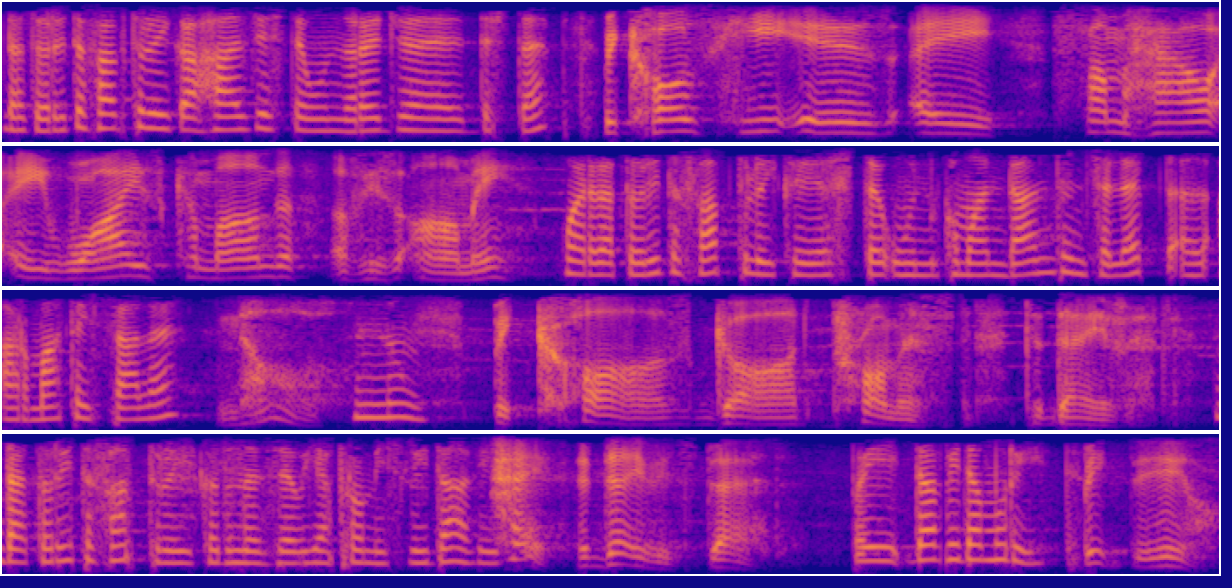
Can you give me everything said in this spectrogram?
Datorită faptului că Ahaz este un rege deștept? Because he is a somehow a wise commander of his army? Oare datorită faptului că este un comandant înțelept al armatei sale? No. Nu. Because God promised to David. Datorită faptului că Dumnezeu i-a promis lui David. Hey, David's dead. Păi David a murit. Big deal.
